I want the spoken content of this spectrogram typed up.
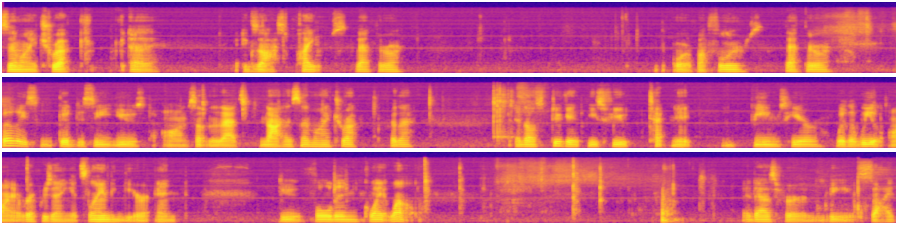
semi-truck uh, exhaust pipes that there are, or mufflers that there are. But at least good to see used on something that's not a semi-truck for that. And also do get these few Technic beams here with a wheel on it representing its landing gear and do fold in quite well. And as for the side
